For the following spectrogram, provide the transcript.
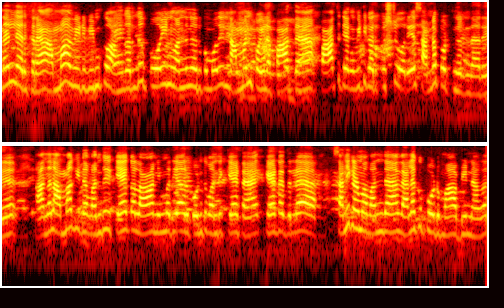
மணல்ல இருக்கிறேன் அம்மா வீடு விம்கோ அங்கேருந்து போயின்னு வந்துன்னு இருக்கும்போது இந்த அம்மன் கோயிலை பார்த்தேன். பார்த்துட்டு எங்கள் வீட்டுக்காரர் குடிச்சிட்டு ஒரே சண்டை போட்டுன்னு இருந்தாரு. அதனால அம்மா கிட்ட வந்து கேட்கலாம் நிம்மதியாக இருக்கும்ட்டு வந்து கேட்டேன். கேட்டதுல சனிக்கிழமை வந்தேன் விளக்கு போடுமா? அப்படின்னாங்க.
